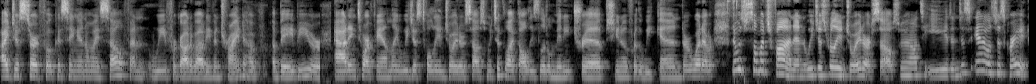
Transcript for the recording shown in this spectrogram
I just started focusing in on myself and we forgot about even trying to have a baby or adding to our family. We just totally enjoyed ourselves. And we took like all these little mini trips, you know, for the weekend or whatever. And it was so much fun and we just really enjoyed ourselves. We went out to eat and just, you know, it was just great.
